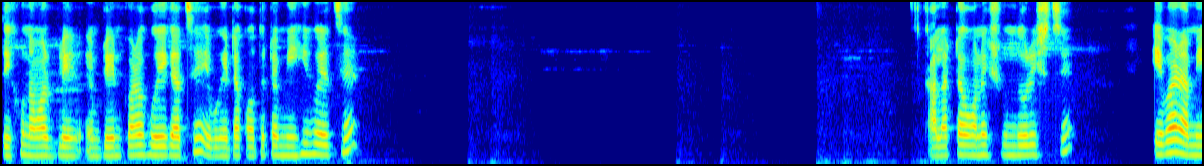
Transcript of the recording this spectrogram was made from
দেখুন আমার ব্লেন্ড করা হয়ে গেছে এবং এটা কতটা মিহি হয়েছে। কালারটাও অনেক সুন্দর এসছে। এবার আমি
